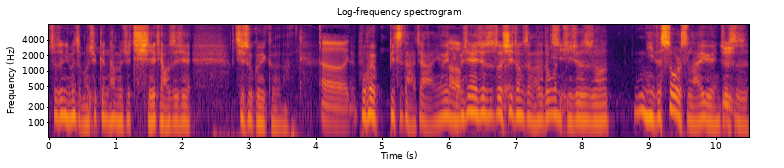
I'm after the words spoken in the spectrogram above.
就是你们怎么去跟他们去协调这些技术规格？呃，不会彼此打架，因为你们现在就是做系统整合的问题，就是说。你的 source 来源就是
